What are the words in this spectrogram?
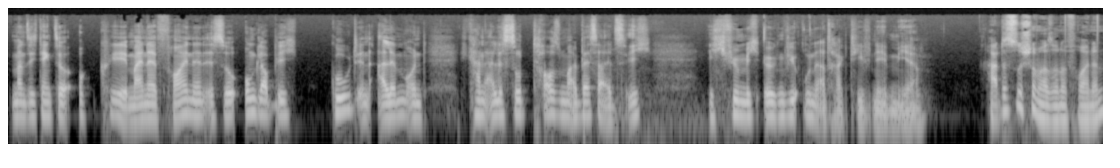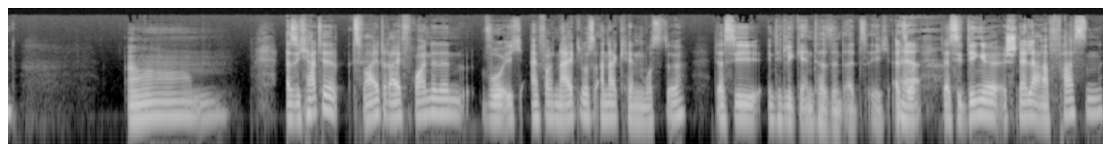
man sich denkt so, okay, meine Freundin ist so unglaublich gut in allem und die kann alles so tausendmal besser als ich. Ich fühle mich irgendwie unattraktiv neben ihr. Hattest du schon mal so eine Freundin? Ähm, also ich hatte zwei, drei Freundinnen, wo ich einfach neidlos anerkennen musste, dass sie intelligenter sind als ich. Also, Ja. dass sie Dinge schneller erfassen,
